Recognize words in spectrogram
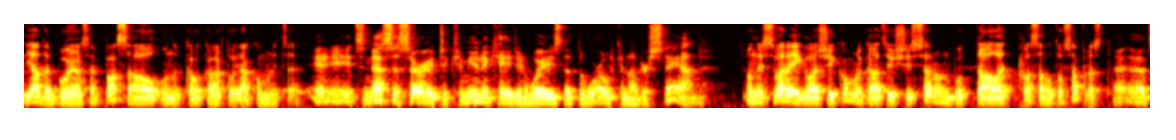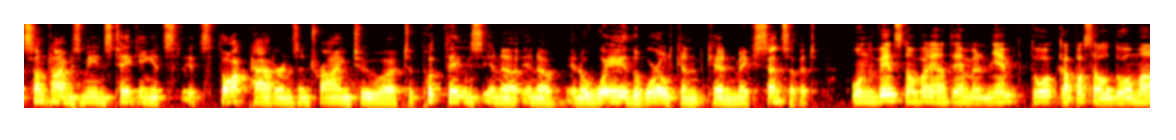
jādarbojas ar pasauli un kaut kā ar to jākomunicē. It's necessary to communicate in ways that the world can understand. Un ir svarīgi, lai šī komunikācija, šī saruna būtu tā, lai pasauli to saprastu. That sometimes means taking its its thought patterns and trying to uh, to put things in a in a in a way the world can can make sense of it. Un viens no variantiem ir ņemt to, kā pasaule domā,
